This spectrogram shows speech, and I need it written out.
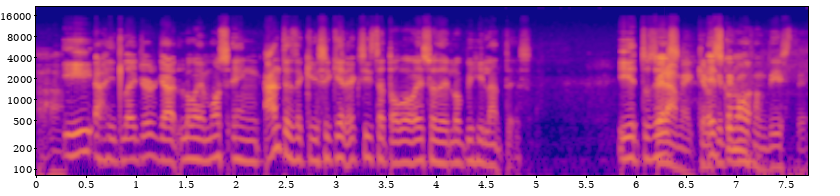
ajá. y a Heath Ledger ya lo vemos en antes de que siquiera exista todo eso de los vigilantes. Y entonces Espérame, creo es que como te confundiste.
